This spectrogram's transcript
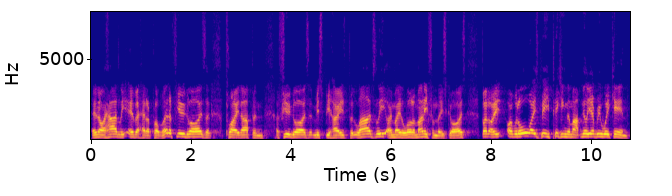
and I hardly ever had a problem. I had a few guys that played up and a few guys that misbehaved, but largely I made a lot of money from these guys. But I, I would always be picking them up nearly every weekend.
